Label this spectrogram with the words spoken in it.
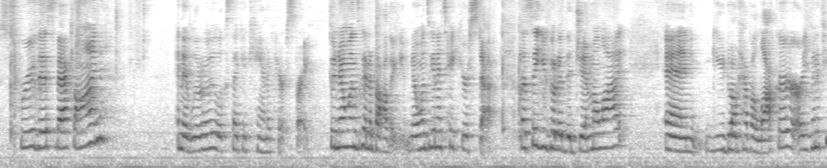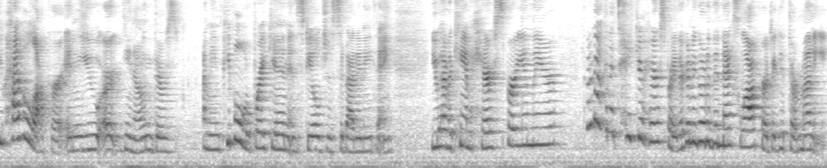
screw this back on, and it literally looks like a can of hairspray. So no one's gonna bother you. No one's gonna take your stuff. Let's say you go to the gym a lot and you don't have a locker, or even if you have a locker and you are, you know, there's, I mean, people will break in and steal just about anything. You have a can of hairspray in there, they're not going to take your hairspray. They're going to go to the next locker to get their money.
